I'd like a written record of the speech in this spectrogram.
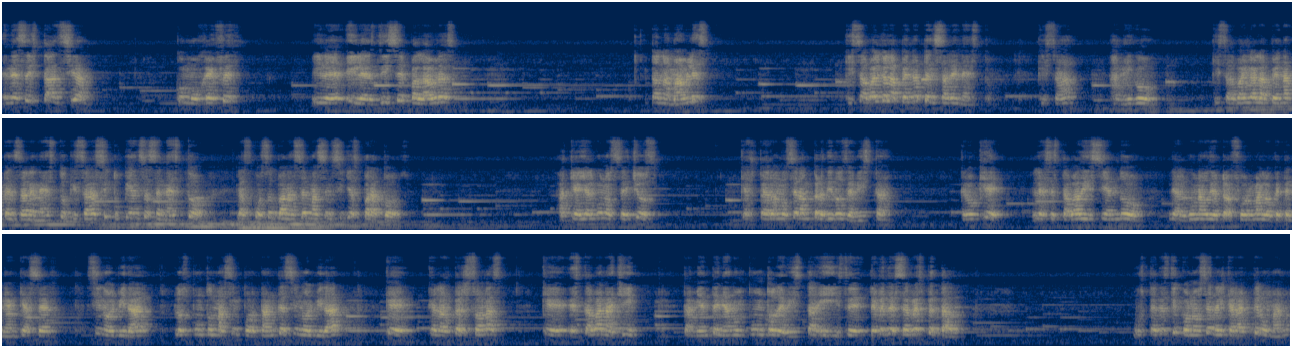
en esa instancia como jefes y, y les dice palabras tan amables. Quizá valga la pena pensar en esto. Quizá, amigo, Quizá valga la pena pensar en esto, quizás si tú piensas en esto, las cosas van a ser más sencillas para todos. Aquí hay algunos hechos que espero no serán perdidos de vista. Creo que les estaba diciendo de alguna o de otra forma lo que tenían que hacer, sin olvidar los puntos más importantes, sin olvidar que, que las personas que estaban allí también tenían un punto de vista y se debe de ser respetado. Ustedes que conocen el carácter humano,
